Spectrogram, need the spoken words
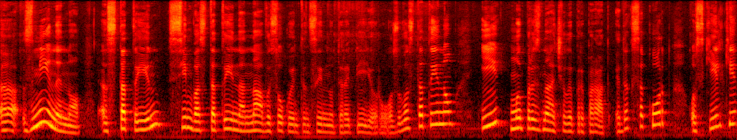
е, змінено статин, сімвастатина на високоінтенсивну терапію розовостатином, і ми призначили препарат Едексакорд, оскільки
